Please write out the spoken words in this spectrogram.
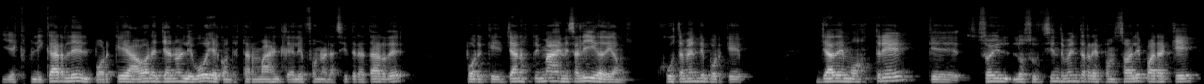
y explicarle el por qué ahora ya no le voy a contestar más el teléfono a las 7 de la tarde, porque ya no estoy más en esa liga, digamos, justamente porque ya demostré que soy lo suficientemente responsable para que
